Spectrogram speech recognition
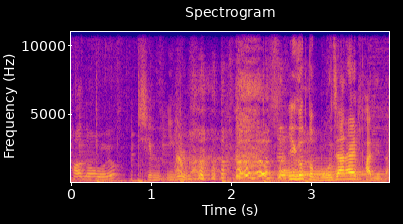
다 넣어요? 지금 이걸 봐. 이것도 모자랄 판이다.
